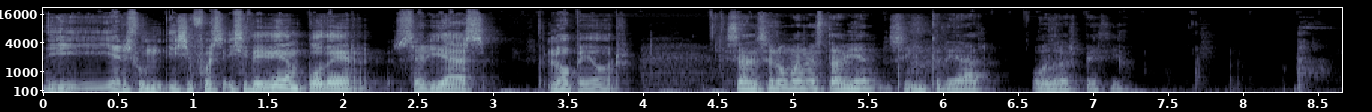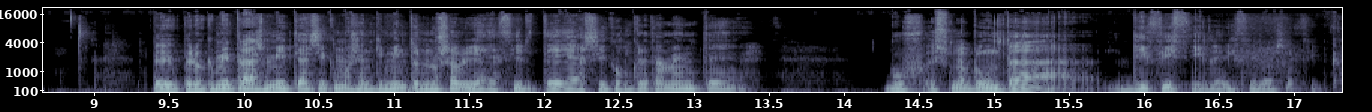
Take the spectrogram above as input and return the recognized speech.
y eres un, y si fuese, y si te dieran poder, serías lo peor. O sea, el ser humano está bien sin crear otra especie. Pero, pero ¿qué me transmite así como sentimientos? No sabría decirte así concretamente. Uf, es una pregunta difícil, ¿eh? Y filosófica.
